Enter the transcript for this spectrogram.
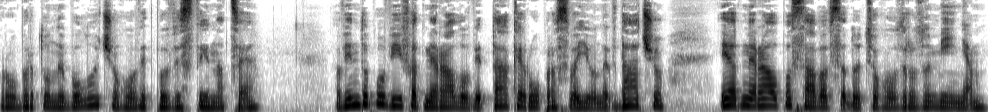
Роберту не було чого відповісти на це. Він доповів адміралу Вітакеру про свою невдачу, і адмірал поставився до цього з розумінням.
